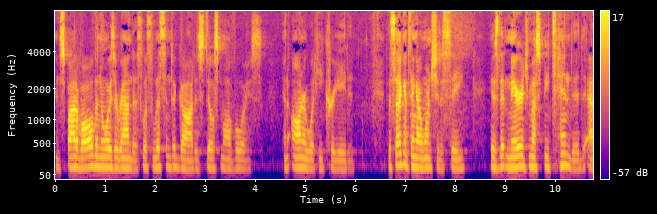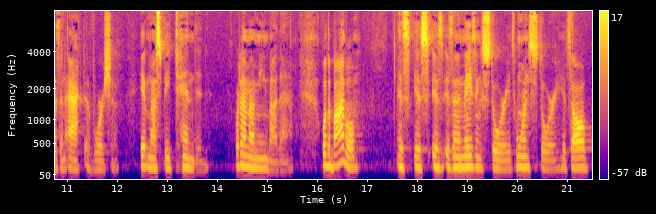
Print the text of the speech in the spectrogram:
In spite of all the noise around us, let's listen to God, his still small voice, and honor what he created. The second thing I want you to see is that marriage must be tended as an act of worship. It must be tended. What do I mean by that? Well, the Bible is, is, is, is an amazing story. It's one story, it's all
